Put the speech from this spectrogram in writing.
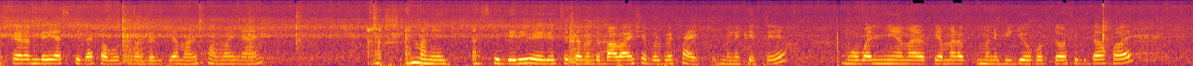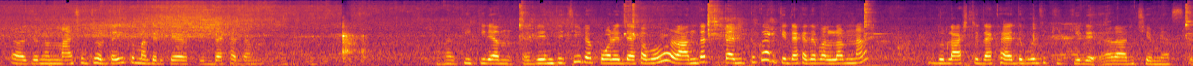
একটা রান্নাই আজকে দেখাবো তোমাদেরকে, আমার সময় নাই। মানে আজকে দেরি হয়ে গেছে তার মধ্যে বাবা এসে বলবে খাই মানে খেতে। মোবাইল নিয়ে আমার ক্যামেরা মানে ভিডিও করতে অসুবিধা হয়। তার জন্য মাছের ঝোলটাই তোমাদেরকে আর কি দেখালাম। আর কী কী রেঁধেছি এটা পরে দেখাবো। রান্নার টাইমটুকু আর কি দেখাতে পারলাম না। কিন্তু লাস্টে দেখাই দেবো যে কী কী রাঁধছি আমি আজকে।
